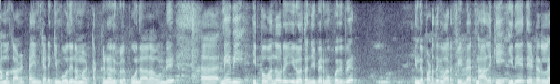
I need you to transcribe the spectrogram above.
நமக்கான டைம் கிடைக்கும் போது நம்ம டக்குன்னு அதுக்குள்ளே பூந்தாதான் தான் உண்டு மேபி இப்போ வந்து ஒரு இருபத்தஞ்சு பேர் முப்பது பேர் இந்த படத்துக்கு வர ஃபீட்பேக் நாளைக்கு இதே தேட்டரில்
